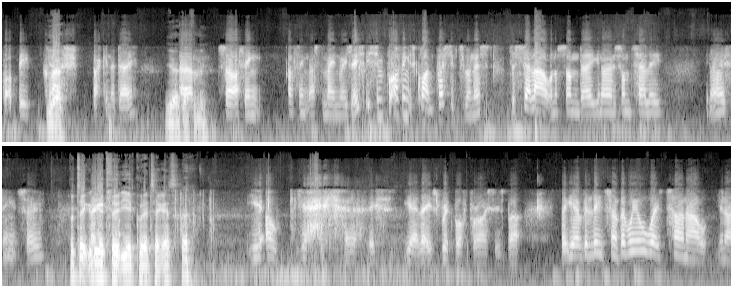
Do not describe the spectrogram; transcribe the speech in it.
quite a big clash yeah. back in the day. Yeah, um, definitely. So I think I think that's the main reason. It's, it's imp- I think it's quite impressive, to be honest, to sell out on a Sunday. You know, and it's on telly. You know, I think so. Particularly at thirty-eight quid a ticket. yeah. Oh, yeah. Yeah. It's yeah. It's rip-off prices, but but yeah, the Leeds. But we always turn out. You know,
